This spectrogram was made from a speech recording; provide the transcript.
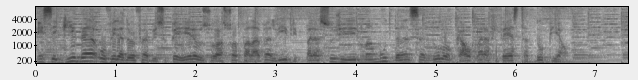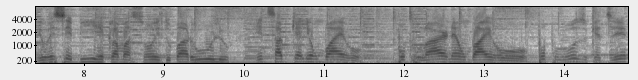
Em seguida, o vereador Fabrício Pereira usou a sua palavra livre para sugerir uma mudança do local para a festa do peão. Eu recebi reclamações do barulho. A gente sabe que ali é um bairro popular, né? Um bairro populoso, quer dizer,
